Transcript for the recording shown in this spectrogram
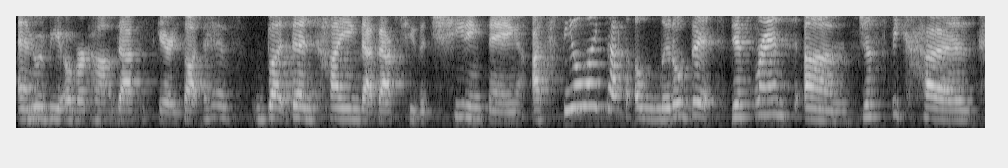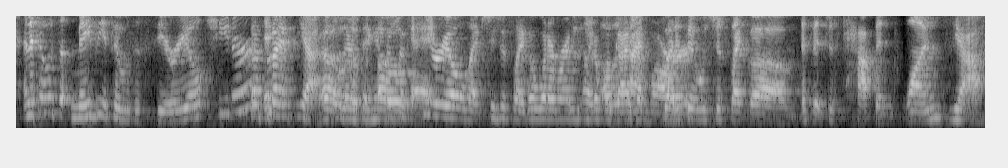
and you would be overcome. that's a scary thought it is. but then tying that back to the cheating thing i feel like that's a little bit different um, just because and if it was maybe if it was a serial cheater That's if- what I. Yeah, that's Oh, what they were saying. If oh, it's a okay. serial, like she's just like, oh, whatever. I just like hook up with guys at bars. but if it was just like um if it just happened once yeah,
